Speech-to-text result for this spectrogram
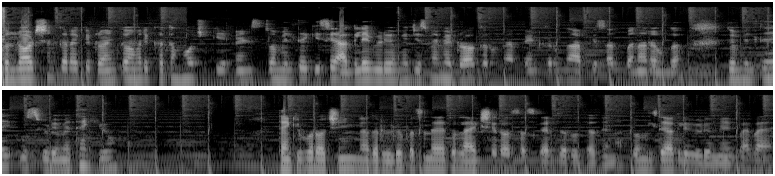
तो लॉर्ड शंकरा की ड्राइंग तो हमारी खत्म हो चुकी है फ्रेंड्स तो मिलते हैं किसी अगले वीडियो में जिसमें मैं ड्रॉ करूँगा पेंट करूँगा, आपके साथ बना रहूँगा। तो मिलते हैं उस वीडियो में। Thank you thank you for watching अगर वीडियो पसंद आए तो लाइक शेयर और सब्सक्राइब ज़रूर कर देना। तो मिलते हैं अगले वीडियो में। बाय बाय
